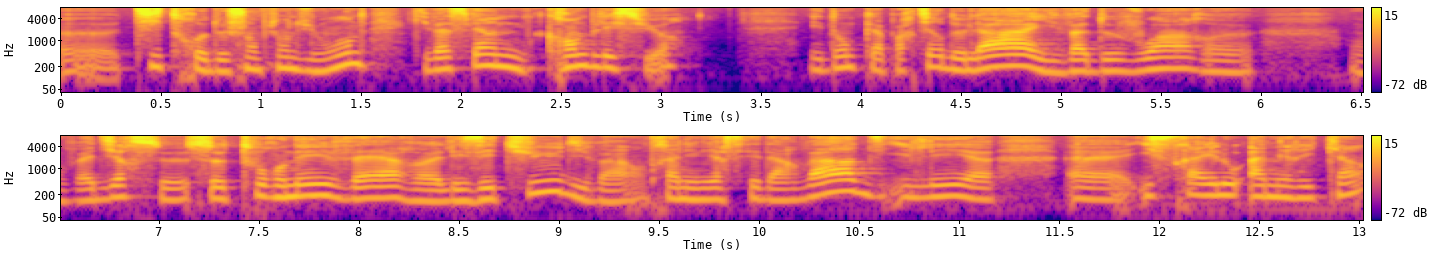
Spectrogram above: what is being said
euh, titre de champion du monde qu'il va se faire une grande blessure. Et donc, à partir de là, il va devoir euh, on va dire, se, tourner vers euh, les études. Il va entrer à l'université d'Harvard. Il est euh, euh, israélo-américain.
